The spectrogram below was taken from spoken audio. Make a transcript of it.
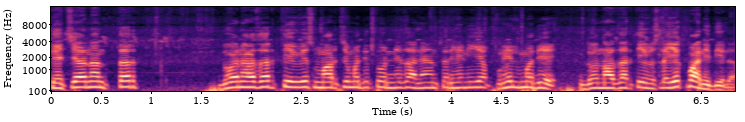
त्याच्यानंतर दोन हजार तेवीस मार्चमध्ये तोडणी झाल्यानंतर ह्यांनी एप्रिलमध्ये दोन हजार तेवीसला एक पाणी दिलं.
